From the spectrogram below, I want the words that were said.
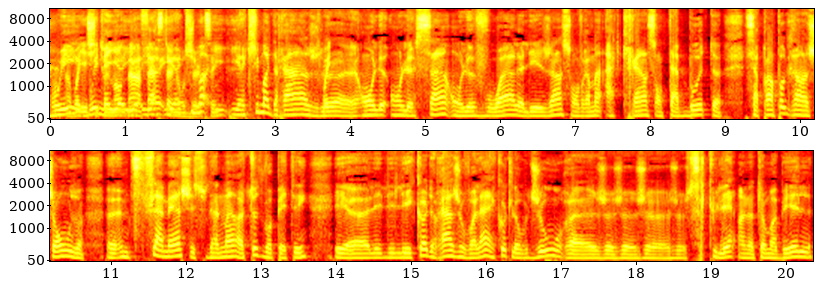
envoyer chez tout le monde. Mais en face, il c'est y a un un autre jeu. climat- tu sais. Il y a un climat de rage, là. Oui. Euh, On le, on le sent, on le voit, là. les gens sont vraiment à cran, sont à bout. Ça prend pas grand-chose. Euh, une petite flamèche et soudainement, tout va péter. Et euh, les, les, les cas de rage au volant, écoute, l'autre jour, euh, je, je, je, je circulais en automobile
